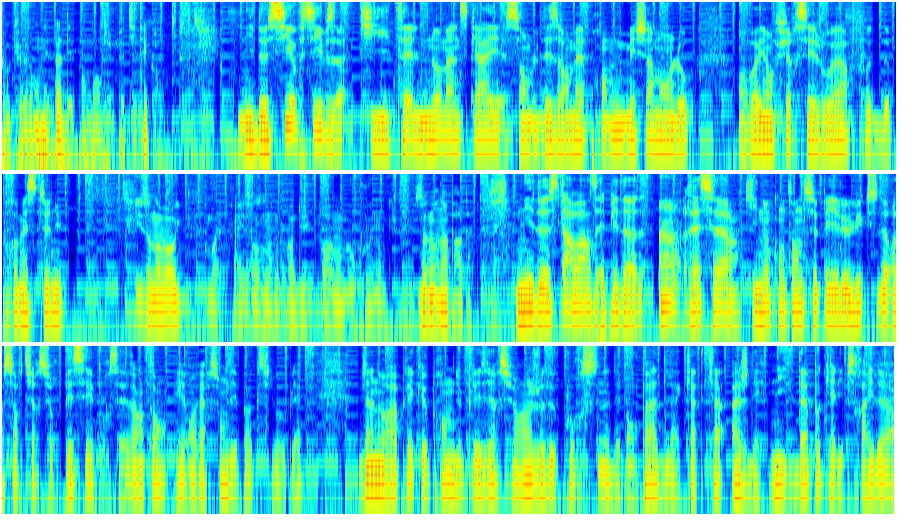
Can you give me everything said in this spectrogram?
donc euh, on n'est pas dépendant du petit écran. Ni de Sea of Thieves, qui, tel No Man's Sky, semble désormais prendre méchamment l'eau en voyant fuir ses joueurs faute de promesses tenues. Ils en ont vendu, vraiment beaucoup, donc. euh, Oui, mais on n'en parle pas. Ni de Star Wars épisode 1 Racer, qui, non content de se payer le luxe de ressortir sur PC pour ses 20 ans et en version d'époque, s'il vous plaît, vient nous rappeler que prendre du plaisir sur un jeu de course ne dépend pas de la 4K HD, ni d'Apocalypse Rider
